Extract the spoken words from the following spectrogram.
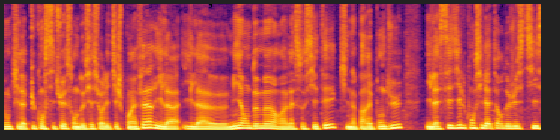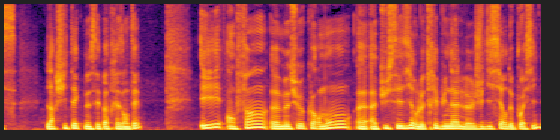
donc il a pu constituer son dossier sur litige.fr. Il a, il a mis en demeure la société qui n'a pas répondu. Il a saisi le conciliateur de justice. L'architecte ne s'est pas présenté. Et enfin, Monsieur Cormon a pu saisir le tribunal judiciaire de Poissy.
